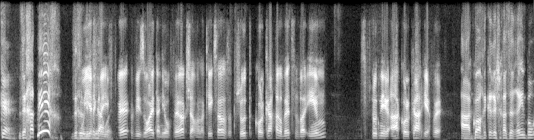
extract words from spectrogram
כן. זה חתיך! זה הוא חתיך לגמרי. יפהפה ויזואלית, אני עובר עכשיו על ה Kickstarter, זה פשוט כל כך הרבה צבעים, זה פשוט נראה כל כך יפה. הכוח העיקרי שלך זה rainbow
